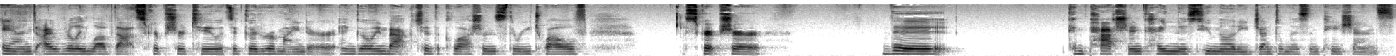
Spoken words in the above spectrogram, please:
And I really love that scripture too. It's a good reminder. And going back to the Colossians 3:12 scripture, the compassion, kindness, humility, gentleness, and patience.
